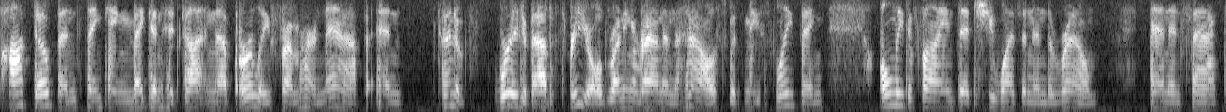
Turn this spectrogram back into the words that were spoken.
popped open, thinking Megan had gotten up early from her nap and kind of worried about a three year old running around in the house with me sleeping, only to find that she wasn't in the room. And in fact,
